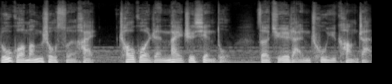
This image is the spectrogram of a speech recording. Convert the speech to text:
如果蒙受损害超过忍耐之限度，则决然出于抗战。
